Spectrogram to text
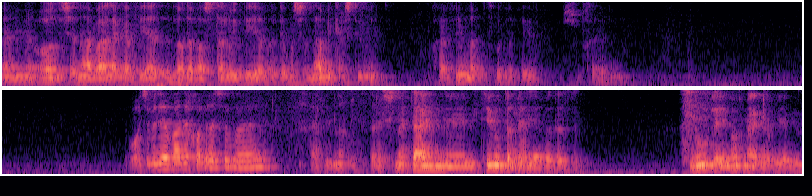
ואני מאוד, שנה הבאה לגביע, זה לא דבר שתלוי בי, אבל גם השנה ביקשתי מהם. חייבים לרוץ בגביע, פשוט חייבים. למרות שבדיעבד יכול להיות שזה... חייבים לרוץ. שנתיים אה, מיצינו את הבדיעבד הזה. תנו ליהנות מהגביע גם.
